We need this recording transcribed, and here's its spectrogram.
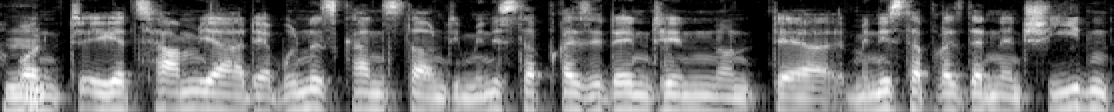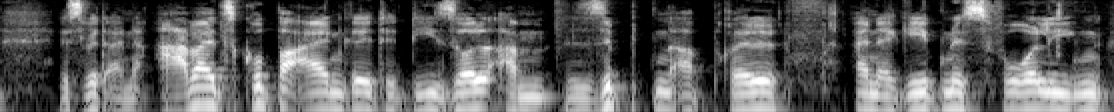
Hm. Und jetzt haben ja der Bundeskanzler und die Ministerpräsidentin und der Ministerpräsident entschieden, es wird eine Arbeitsgruppe eingerichtet, die soll am 7. April ein Ergebnis vorliegen.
